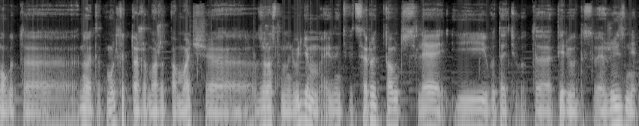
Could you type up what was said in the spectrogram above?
могут, э, ну, этот мультик тоже может помочь э, взрослым людям идентифицировать в том числе и вот эти вот э, периоды своей жизни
